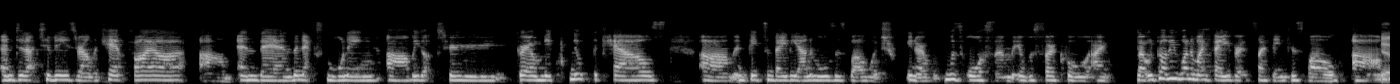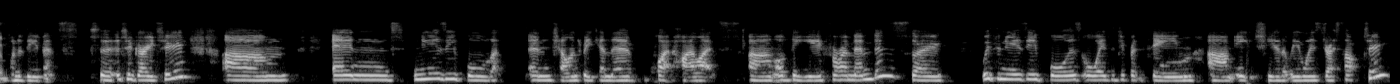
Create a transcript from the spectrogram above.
and did activities around the campfire. Um, and then the next morning, uh, we got to go milk, milk the cows um, and feed some baby animals as well, which you know was awesome. It was so cool. I that would probably be one of my favorites, I think, as well. Um, yep. One of the events to, to go to. Um, and New Year's Eve Ball and Challenge Weekend, they're quite highlights um, of the year for our members. So with the New Year's Eve Ball, there's always a different theme um, each year that we always dress up to.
